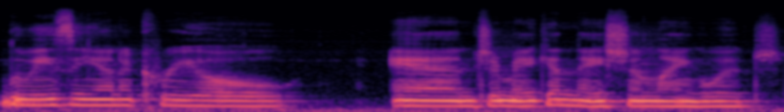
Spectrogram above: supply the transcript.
Louisiana Creole and Jamaican Nation language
